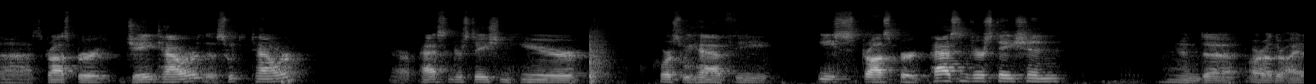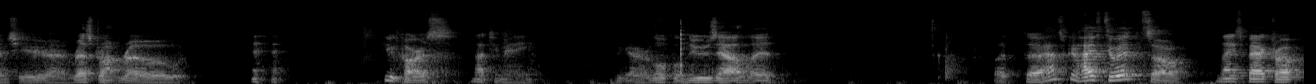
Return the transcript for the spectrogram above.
uh, Strasburg J Tower, the switch tower, our passenger station here. Of course, we have the East Strasburg passenger station and uh, our other items here, uh, restaurant row, few cars, not too many. We got our local news outlet. But uh, has good height to it, so nice backdrop.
